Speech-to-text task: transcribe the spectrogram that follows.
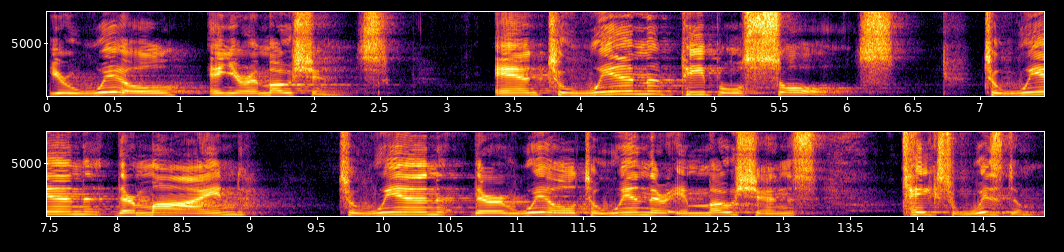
your will, and your emotions. And to win people's souls, to win their mind, to win their will, to win their emotions, takes wisdom.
